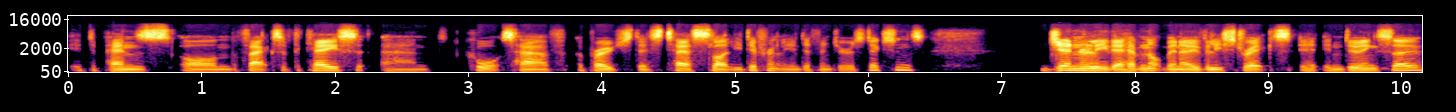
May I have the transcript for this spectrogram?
it, depends on the facts of the case, and courts have approached this test slightly differently in different jurisdictions. Generally, they have not been overly strict in, in doing so.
